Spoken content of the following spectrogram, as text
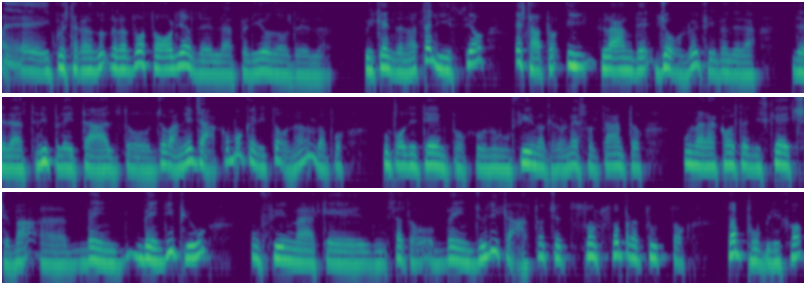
eh, in questa graduatoria del periodo del weekend natalizio è stato Il Grande Giorno, il film della della tripletta Alto Giovanni e Giacomo che ritornano dopo un po' di tempo con un film che non è soltanto una raccolta di sketch ma eh, ben, ben, di più, un film che è stato ben giudicato, cioè, so, soprattutto dal pubblico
